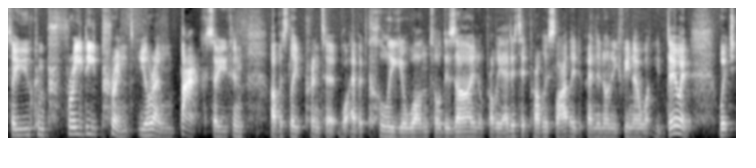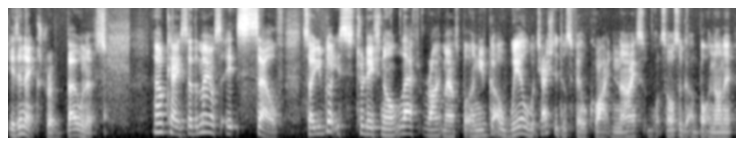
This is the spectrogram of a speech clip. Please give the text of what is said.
so you can 3D print your own back. So you can obviously print it whatever colour you want or design or probably edit it probably slightly depending on if you know what you're doing, which is an extra bonus. Okay, so the mouse itself. So you've got your traditional left, right mouse button. You've got a wheel, which actually does feel quite nice. What's also got a button on it.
